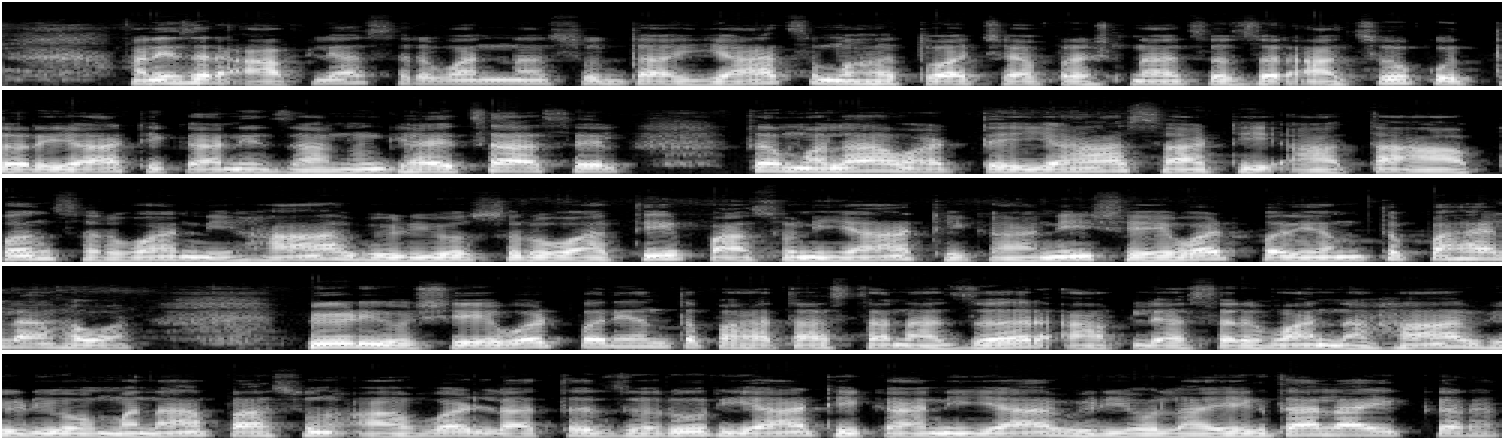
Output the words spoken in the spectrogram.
आणि जर आपल्या सर्वांना सुद्धा याच महत्त्वाच्या प्रश्नाचं जर अचूक उत्तर या ठिकाणी जाणून घ्यायचं असेल तर मला वाटते यासाठी आता आपण सर्वांनी हा व्हिडिओ सुरुवातीपासून या ठिकाणी शेवटपर्यंत पाहायला हवा. व्हिडिओ शेवटपर्यंत पाहत असताना जर आपल्या सर्वांना हा व्हिडिओ मनापासून आवडला तर जरूर या ठिकाणी या व्हिडिओला एकदा लाईक करा.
